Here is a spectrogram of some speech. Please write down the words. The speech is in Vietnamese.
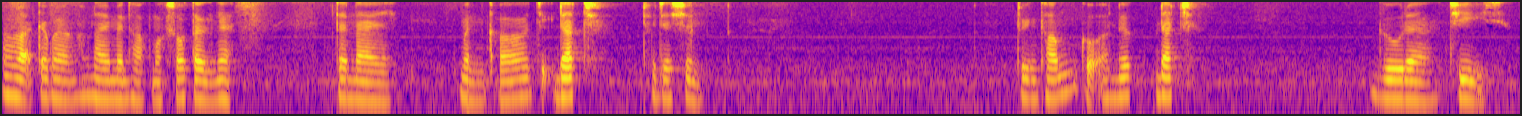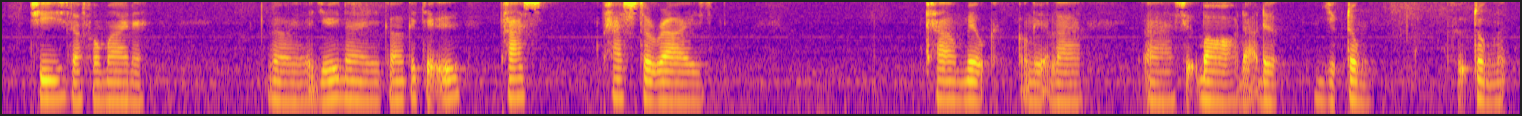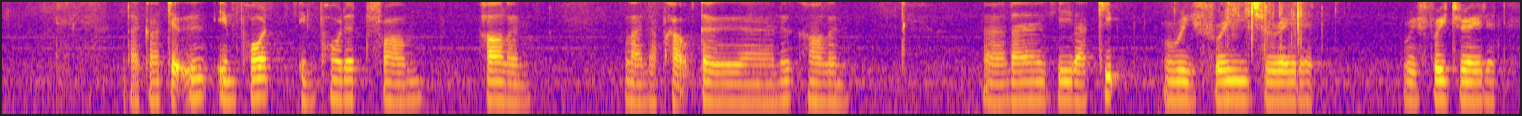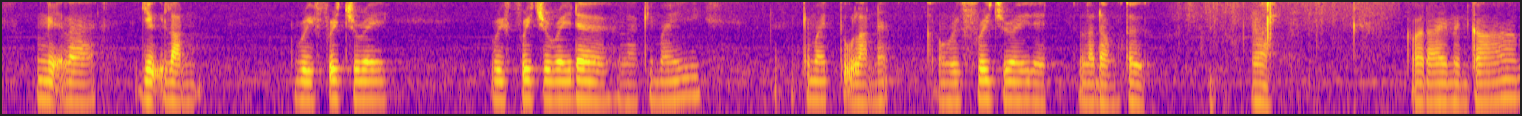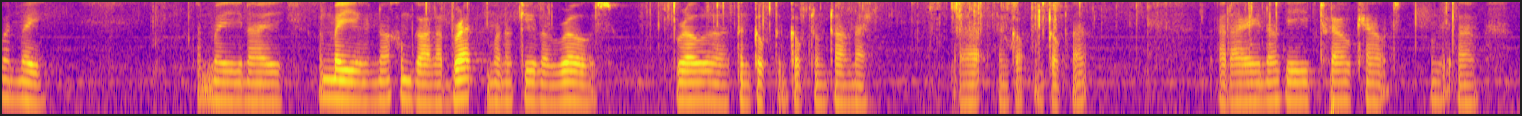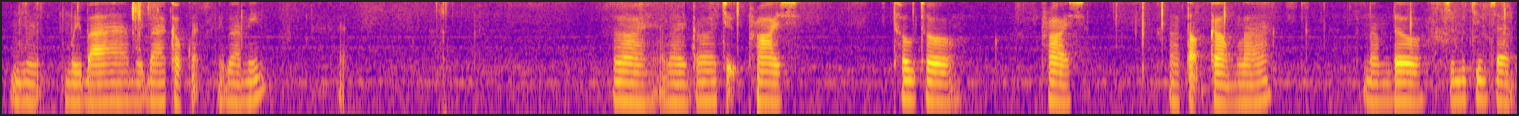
Alright các bạn, hôm nay mình học một số từ nha. Trên này mình có chữ Dutch tradition. Truyền thống của nước Dutch. Gouda cheese. Cheese là phô mai nè. Rồi ở dưới này có cái chữ past, pasteurized cow milk có nghĩa là à, sữa bò đã được diệt trùng khử trùng đó đã có chữ import imported from Holland là nhập khẩu từ uh, nước Holland. À, uh, đây ghi là keep refrigerated. Refrigerated nghĩa là giữ lạnh. Refrigerate refrigerator là cái máy cái máy tủ lạnh á. Còn refrigerated là động từ. Rồi qua đây mình có bánh mì. Bánh mì này bánh mì nó không gọi là bread mà nó kêu là rolls. Roll là từng cục từng cục tròn tròn này. Đó, từng cục từng cục đó. Ở đây nó ghi 12 count có nghĩa là 13 13 cục á, 13 miếng. Rồi ở đây có chữ price. Total price. Và tổng cộng là 5 đô 99 cent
